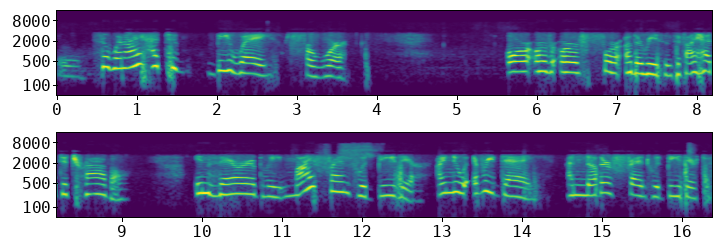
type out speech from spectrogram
Mm. So when I had to be away for work, or, or, or for other reasons, if I had to travel, invariably my friends would be there. I knew every day another friend would be there to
